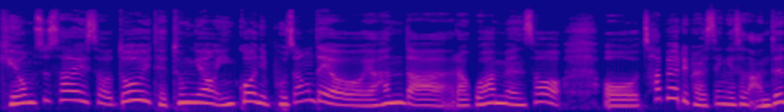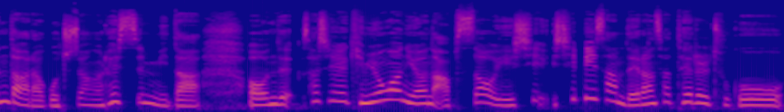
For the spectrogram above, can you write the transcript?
계엄 수사에서도 이 대통령 인권이 보장되어야 한다라고 하면서 어, 차별이 발생해서는 안 된다라고 주장을 했습니다. 어, 근데 사실 김용원 의원 앞서 이 12.3 내란 사태를 두고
